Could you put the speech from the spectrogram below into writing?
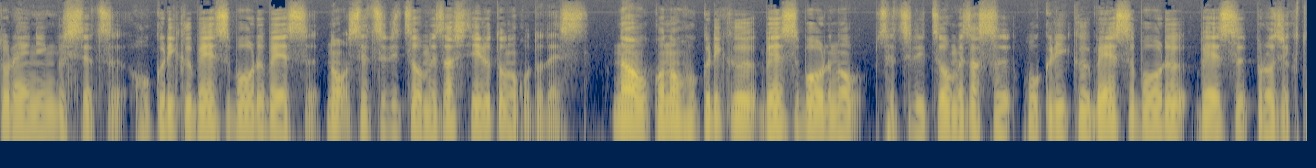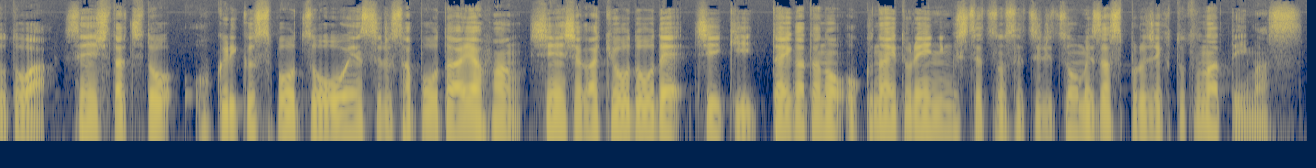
トレーニング施設北陸ベースボールベースの設立を目指しているとのことです。なお、この北陸ベースボールの設立を目指す北陸ベースボールベースプロジェクトとは、選手たちと北陸スポーツを応援するサポーターやファン、支援者が共同で地域一体型の屋内トレーニング施設の設立を目指すプロジェクトとなっています。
